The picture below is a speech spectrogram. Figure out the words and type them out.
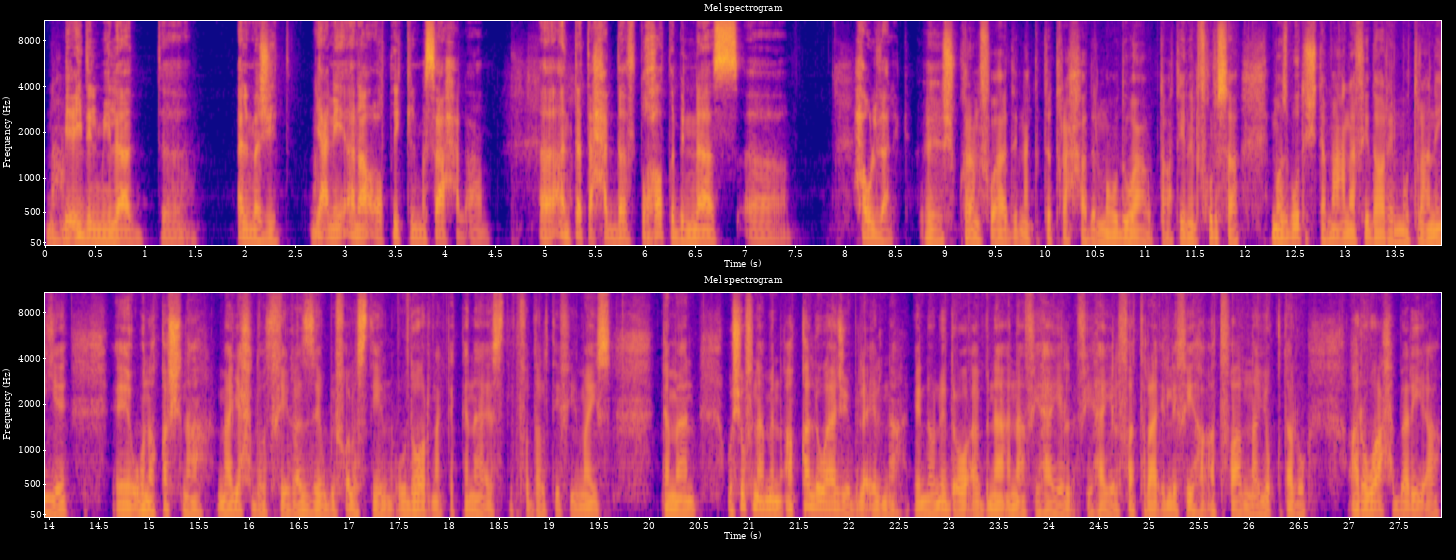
نعم. بعيد الميلاد آه، المجيد. يعني أنا أعطيك المساحة الآن. آه، أن تتحدث تخاطب الناس آه، حول ذلك. آه، شكرا فؤاد إنك بتطرح هذا الموضوع وبتعطيني الفرصة. مزبوط اجتمعنا في دار المطرانية آه، وناقشنا ما يحدث في غزة وبفلسطين ودورنا ككنائس تفضلتي في ميس كمان. وشفنا من أقل واجب لنا إنه ندعو أبنائنا في هاي في هاي الفترة اللي فيها أطفالنا يقتلوا. أرواح بريئة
